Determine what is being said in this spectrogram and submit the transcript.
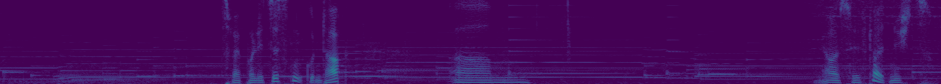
zwei Polizisten, guten Tag. Ähm, ja, es hilft halt nichts.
